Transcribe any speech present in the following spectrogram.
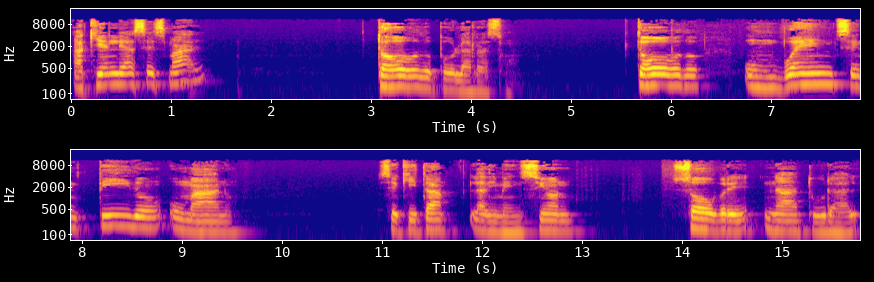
¿A quién le haces mal? Todo por la razón. Todo un buen sentido humano. Se quita la dimensión sobrenatural.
